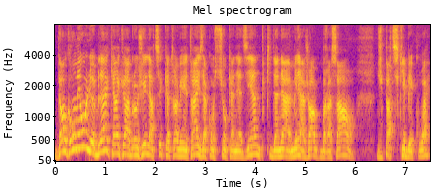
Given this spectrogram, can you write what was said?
Donc, Roméo Leblanc, quand il a abrogé l'article 93 de la Constitution canadienne, puis qui donnait la main à Jacques Brassard du Parti québécois,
